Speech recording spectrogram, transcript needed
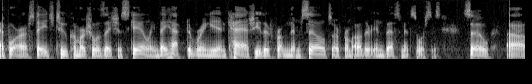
And for our stage two commercialization scaling, they have to bring in cash either from themselves or from other investment sources. So uh,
